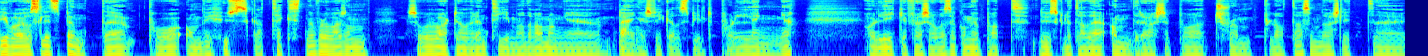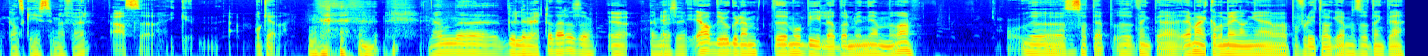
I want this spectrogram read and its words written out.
Vi var jo også litt spente på om vi huska tekstene, for det var sånn Showet varte over en time, og det var mange bangers vi ikke hadde spilt på lenge. Og like før showet så kom vi på at du skulle ta det andre verset på Trump-låta, som du har slitt uh, ganske hissig med før. Altså, ikke ja, Ok, da. Men uh, du leverte der, altså. Ja. Det må jeg si. Jeg hadde jo glemt mobilladeren min hjemme, da. Og så satt jeg så tenkte Jeg Jeg merka det med en gang jeg var på flytoget, men så tenkte jeg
